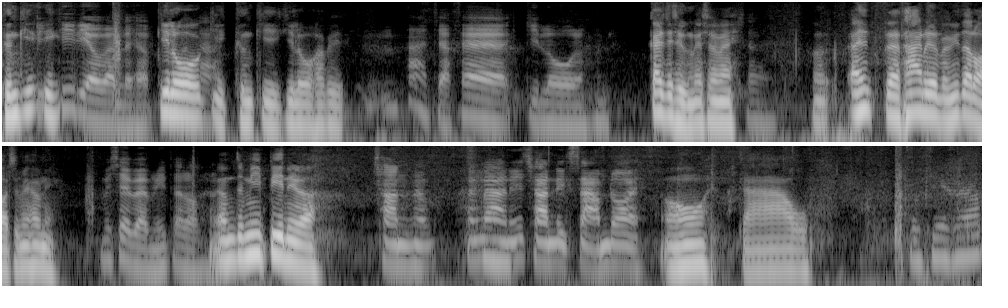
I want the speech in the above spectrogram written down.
ถึงกี่อีที่กที่เดียวกันเลยครับกิโลกี่ถึงกี่กิโลครับพี่ น่าจะแค่กิโลนะใกล้จะถึงแล้วใช่ไหมใช่ เออไอ้แต่ทางเดินแบบนี้ตลอดใช่ไหมครับนี่ไม่ใช่แบบนี้ตลอด แล้วมันจะมีปีนอีกเหรอ ชันครับ ข้างหน้านี้ชันอีกสามดอย อ๋อจ้าว โอเคครับ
